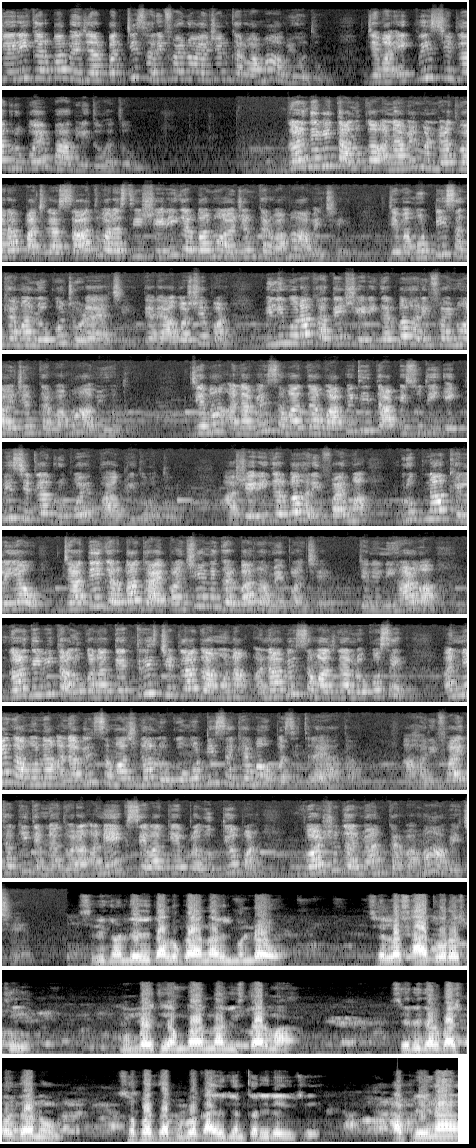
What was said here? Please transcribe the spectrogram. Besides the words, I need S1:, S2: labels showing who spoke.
S1: શેરી ગરબા બે હજાર પચીસ હરીફાઈનું આયોજન કરવામાં આવ્યું હતું, જેમાં એકવીસ જેટલા ગ્રુપોએ ભાગ લીધો હતો. ગણદેવી તાલુકા અનાવિલ મંડળ દ્વારા પાછલા સાત વર્ષથી શેરી ગરબાનું આયોજન કરવામાં આવે છે, જેમાં મોટી સંખ્યામાં લોકો જોડાયા છે. ત્યારે આ વર્ષે પણ બિલીમોરા ખાતે શેરી ગરબા હરીફાઈનું આયોજન કરવામાં આવ્યું હતું, જેમાં અનાવિલ સમાજના વાપીથી તાપી સુધી એકવીસ જેટલા ગ્રુપોએ ભાગ લીધો હતો. આ શેરી ગરબા હરીફાઈમાં ગ્રુપના ખેલૈયાઓ જાતે ગરબા ગાય પણ છે અને ગરબા રમે પણ છે. જેને નિહાળવા ગણદેવી તાલુકાના તેત્રીસ જેટલા ગામોના અનાવિલ સમાજના લોકો સહિત અન્ય ગામોના અનાવિલ સમાજના લોકો મોટી સંખ્યામાં ઉપસ્થિત રહ્યા હતા. આ હરીફાઈ થકી તેમના દ્વારા અનેક સેવાકીય પ્રવૃત્તિઓ પણ વર્ષ દરમિયાન કરવામાં આવે છે.
S2: શ્રી ગણદેવી તાલુકા અનાવિલ મંડળ છેલ્લા સાત વર્ષથી મુંબઈથી અમદાવાદના વિસ્તારમાં શેરી ગરબા સ્પર્ધાનું સફળતાપૂર્વક આયોજન કરી રહ્યું છે. આ પ્રેરણા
